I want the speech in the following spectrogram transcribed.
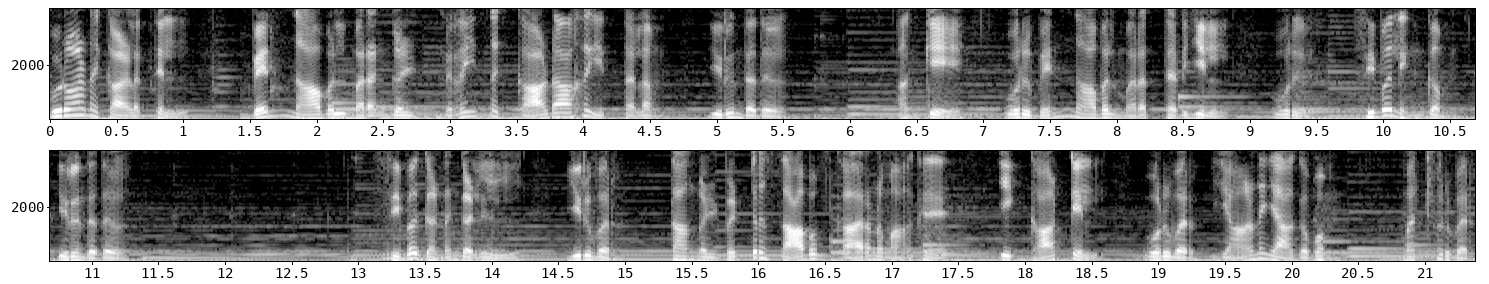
புராண காலத்தில் வெண் நாவல் மரங்கள் நிறைந்த காடாக இத்தலம் இருந்தது. அங்கே ஒரு வெண் நாவல் மரத்தடியில் ஒரு சிவலிங்கம் இருந்தது. சிவகணங்களில் இருவர் தாங்கள் பெற்ற சாபம் காரணமாக இக்காட்டில் ஒருவர் யானையாகவும் மற்றொருவர்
